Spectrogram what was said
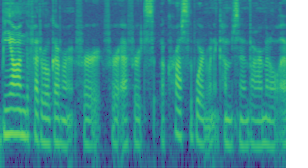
beyond the federal government for, for efforts across the board when it comes to environmental uh,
